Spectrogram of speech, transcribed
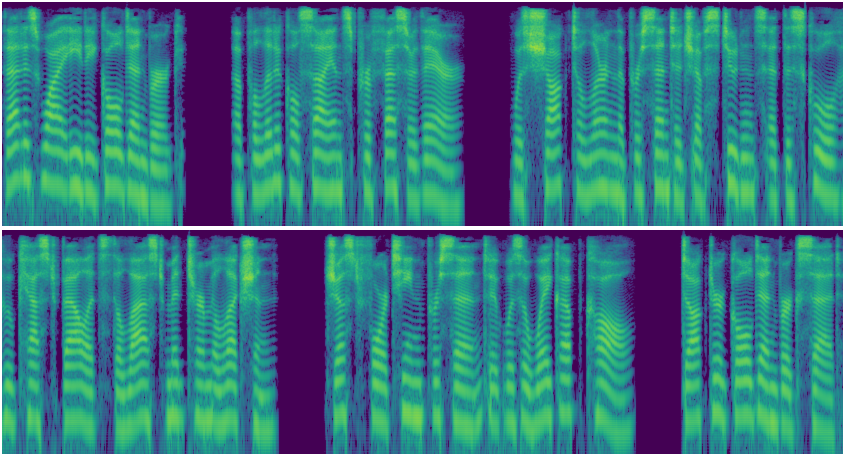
That is why Edie Goldenberg, a political science professor there, was shocked to learn the percentage of students at the school who cast ballots the last midterm election, just 14%. It was a wake up call, Dr. Goldenberg said.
